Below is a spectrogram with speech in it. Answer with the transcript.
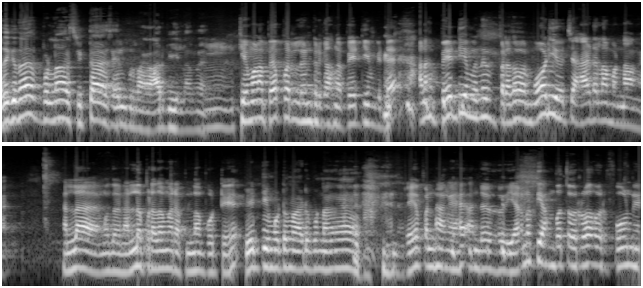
அதுக்குதான் இப்பெல்லாம் ஸ்ட்ரிக்டா செயல்படுறாங்க ஆர்பிஐ எல்லாமே ம், முக்கியமான பேப்பர் இல்லைன்னு இருக்காங்க பேடிஎம் கிட்ட. ஆனா பேடிஎம் வந்து பிரதமர் மோடியை வச்சு ஆட் எல்லாம் பண்ணாங்க. நல்லா முத நல்ல பிரதமர் அப்படின்லாம் போட்டு பேட்டி மட்டுமே ஆடு பண்ணாங்க. நிறைய பண்ணாங்க. அந்த இரநூத்தி ஐம்பத்தோரு ரூபா ஒரு ஃபோனு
